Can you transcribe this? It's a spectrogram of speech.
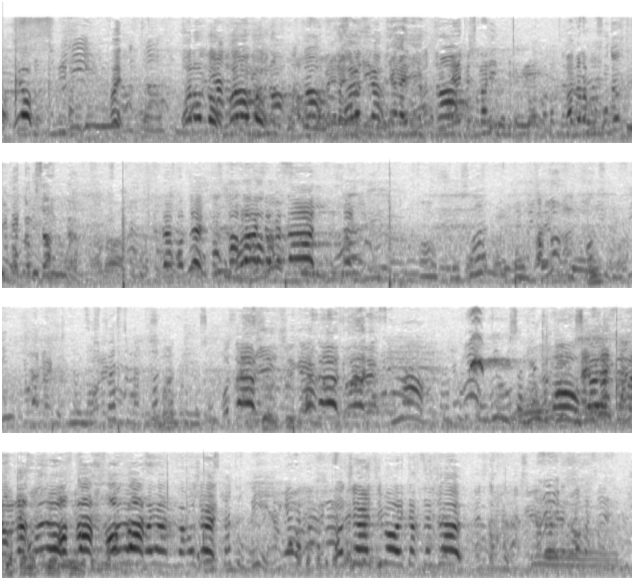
Allez Dans dans le dos Voilà, tiens Super, Français Voilà, avec la personne ne mange pas, tu Oui, mais ça vient de Bon, et allez, c'est en place En face, en face Ryan, nous arranger pas tomber. Hein. Retiens, Simon, écartez le jeu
